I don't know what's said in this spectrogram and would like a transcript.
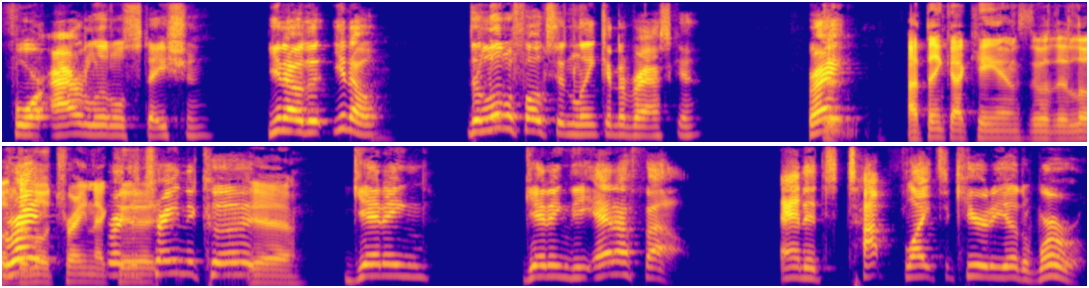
for our little station. You know the you know the little folks in Lincoln, Nebraska, right? I think I can. So the little, right. the little train that right, could. the train that could Yeah. getting getting the NFL and its top flight security of the world,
